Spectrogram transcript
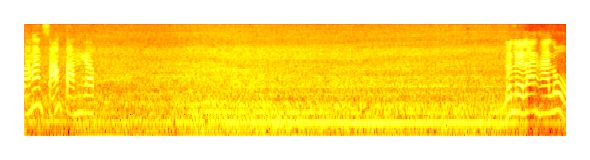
ประมาณ 3 ตันครับรถเรือล่างหาลูก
